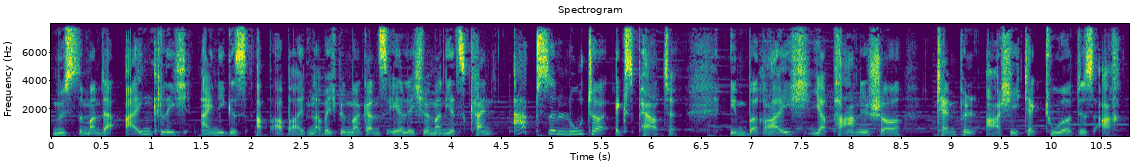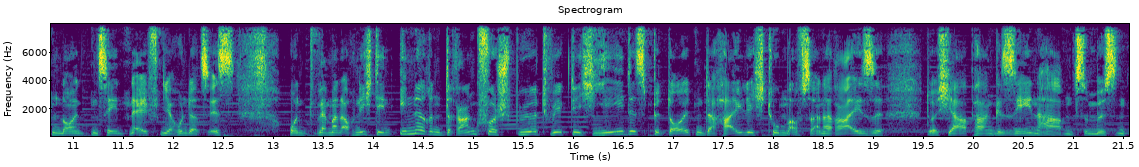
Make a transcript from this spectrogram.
müsste man da eigentlich einiges abarbeiten. Aber ich bin mal ganz ehrlich, wenn man jetzt kein absoluter Experte im Bereich japanischer Tempelarchitektur des 8., 9., 10., 11. Jahrhunderts ist. Und wenn man auch nicht den inneren Drang verspürt, wirklich jedes bedeutende Heiligtum auf seiner Reise durch Japan gesehen haben zu müssen,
